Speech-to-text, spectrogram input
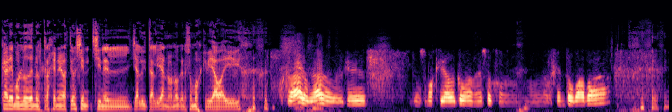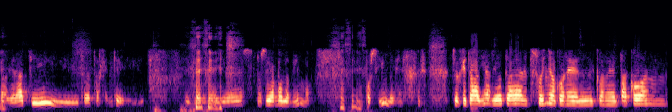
que haremos lo de nuestra generación sin, sin el ya lo italiano no que nos hemos criado ahí claro claro que nos hemos criado con eso con Argento Baba y toda esta gente ellos no seríamos lo mismo. Imposible. Yo es que todavía todo el sueño con el, con el tacón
